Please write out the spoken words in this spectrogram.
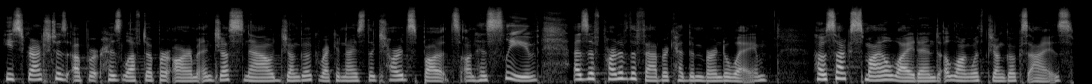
He scratched his upper his left upper arm, and just now Jungkook recognized the charred spots on his sleeve as if part of the fabric had been burned away. Hoseok's smile widened along with Jungkook's eyes.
